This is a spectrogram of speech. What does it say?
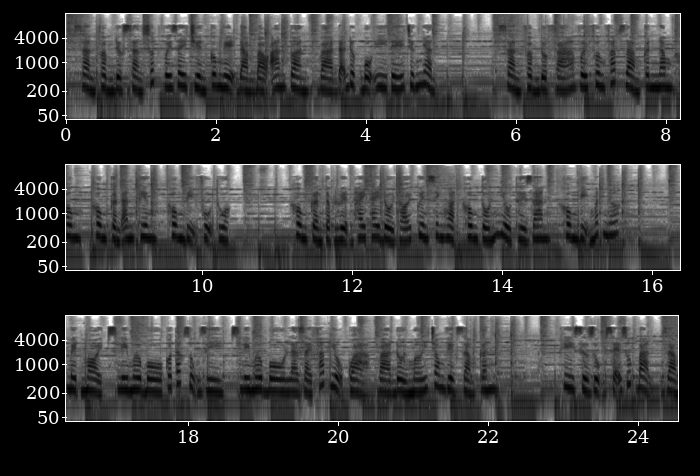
Sản phẩm được sản xuất với dây chuyền công nghệ đảm bảo an toàn và đã được Bộ Y tế chứng nhận. Sản phẩm đột phá với phương pháp giảm cân 50, không cần ăn kiêng, không bị phụ thuộc. Không cần tập luyện hay thay đổi thói quen sinh hoạt, không tốn nhiều thời gian, không bị mất nước. Mệt mỏi, Slimmable có tác dụng gì? Slimmable là giải pháp hiệu quả và đổi mới trong việc giảm cân. Khi sử dụng sẽ giúp bạn giảm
